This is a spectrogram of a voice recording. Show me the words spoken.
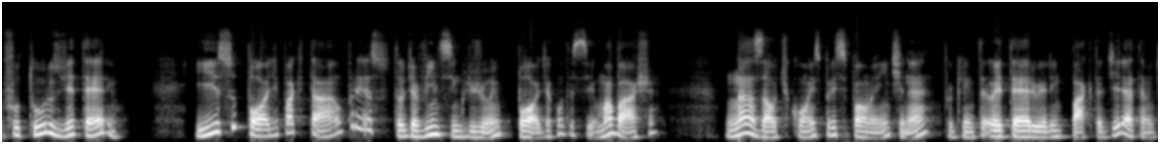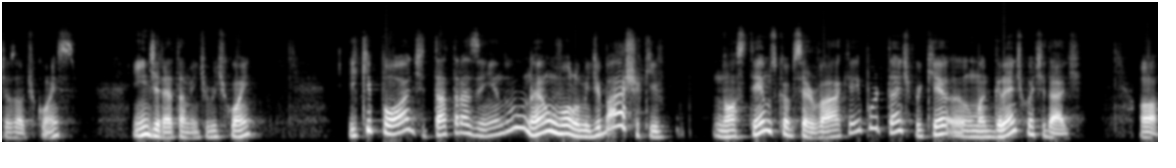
futuros de Ethereum. E isso pode impactar o preço. Então, dia 25 de junho pode acontecer uma baixa nas altcoins, principalmente, né? Porque o Ethereum ele impacta diretamente as altcoins, indiretamente o Bitcoin, e que pode estar tá trazendo né, um volume de baixa que nós temos que observar que é importante, porque é uma grande quantidade. Ó,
